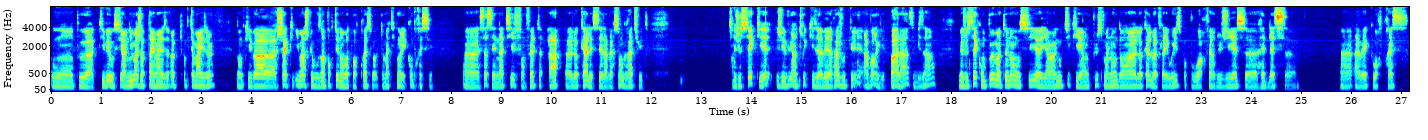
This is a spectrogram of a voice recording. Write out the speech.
où on peut activer aussi un image optimizer. Donc, il va, à chaque image que vous importez dans votre WordPress, va automatiquement les compresser. Euh, ça, c'est natif en fait à euh, local et c'est la version gratuite. je sais que j'ai vu un truc qu'ils avaient rajouté. À voir, il n'est pas là, c'est bizarre. Mais je sais qu'on peut maintenant aussi, euh, il y a un outil qui est en plus maintenant dans Local by Flywheels pour pouvoir faire du JS headless avec WordPress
